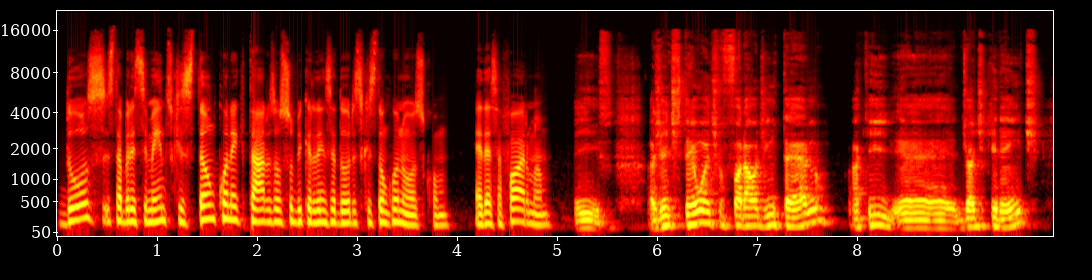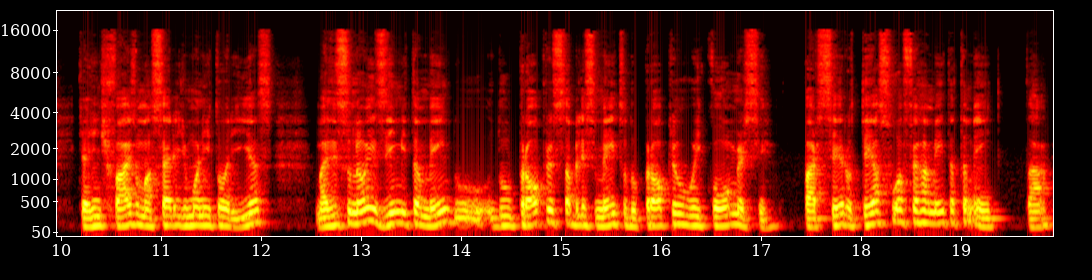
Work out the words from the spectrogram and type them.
dos estabelecimentos que estão conectados aos subcredenciadores que estão conosco. É dessa forma? Isso. A gente tem um antifraude interno aqui é, de adquirente, que a gente faz uma série de monitorias, mas isso não exime também do, do próprio estabelecimento, do próprio e-commerce parceiro ter a sua ferramenta também, tá?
